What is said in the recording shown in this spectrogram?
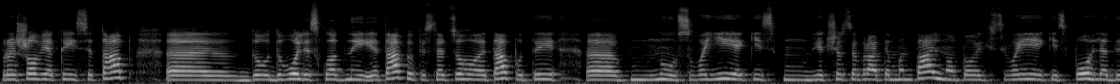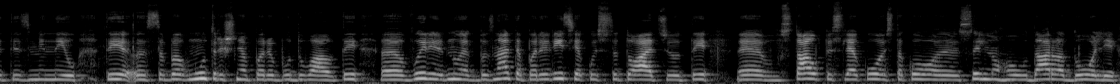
пройшов якийсь етап, е, до- доволі складний етап, і після цього етапу ти е, ну, свої якісь, якщо це брати ментально, то свої якісь погляди ти змінив, ти е, себе внутрішньо перебудував, ти е, вирі, ну, якби, знаєте, переріс якусь ситуацію, ти е, встав після якогось такого сильного удара долі.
